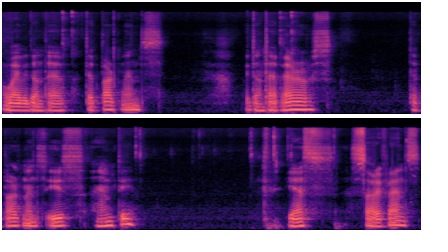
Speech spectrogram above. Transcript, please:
why we don't have departments we don't have errors departments is empty. Yes sorry friends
